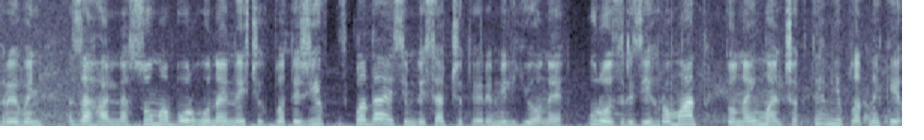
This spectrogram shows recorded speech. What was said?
гривень. Загальна сума боргу найнижчих платежів складає 74 мільйони. У розрізі громад то найменш активні платники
